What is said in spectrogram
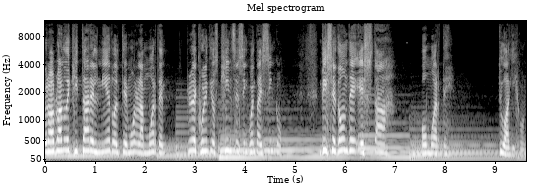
Pero hablando de quitar el miedo, el temor a la muerte, 1 Corintios 15, 55, dice, ¿dónde está, oh muerte, tu aguijón?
